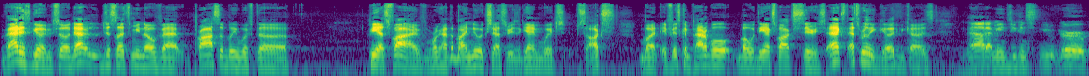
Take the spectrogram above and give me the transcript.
That is good. So that just lets me know that possibly with the PS5, we're gonna have to buy new accessories again, which sucks. But if it's compatible, but with the Xbox Series X, that's really good because now that means you can you, your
